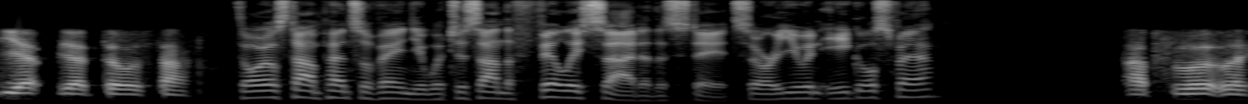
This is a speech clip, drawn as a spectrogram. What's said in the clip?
Yep, yep, Doylestown. Doylestown, Pennsylvania, which is on the Philly side of the state. So, are you an Eagles fan? Absolutely.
